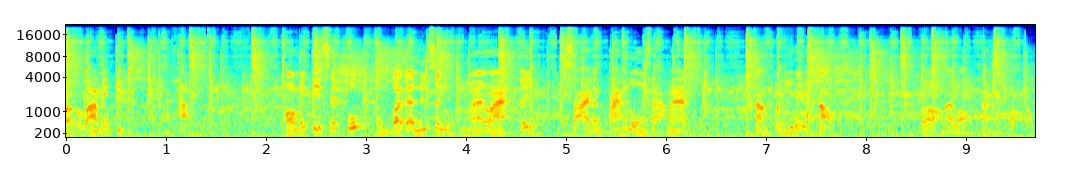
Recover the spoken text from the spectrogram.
ป็ดอะไรากฏว่าไม่ติดนะครับ พอไม่ติดเสร็จปุ๊บผมก็จะนึกสนุกขึ้นมาว่าเอ้ยสายมันตั้งลงสามารถต่ำกว่านี้ได้อีกเปล่าก็มาลองตั้งต่อ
